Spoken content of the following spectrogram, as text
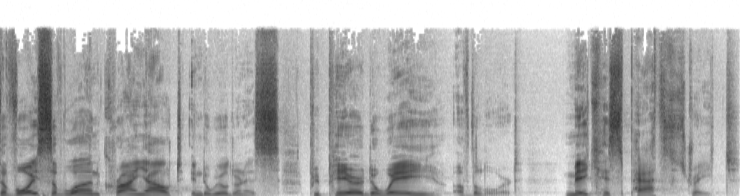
The voice of one crying out in the wilderness, Prepare the way of the Lord, make his path straight.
